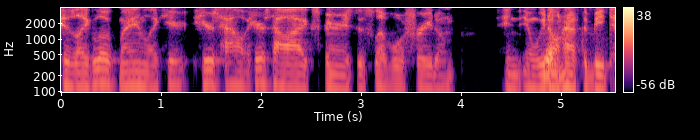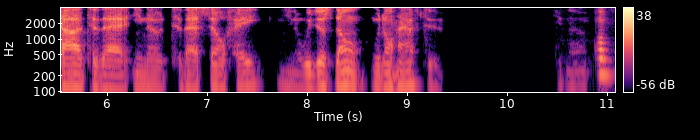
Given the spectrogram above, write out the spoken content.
Is like, look, man, like here here's how here's how I experience this level of freedom, and and we yeah. don't have to be tied to that you know to that self hate you know we just don't we don't have to you know and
